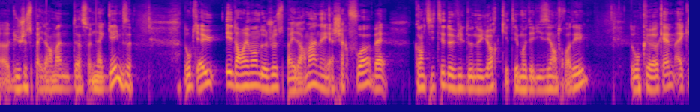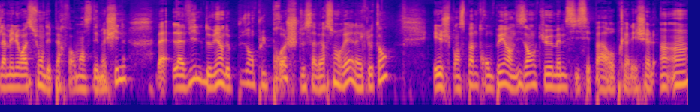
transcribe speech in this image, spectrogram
euh, du jeu Spider-Man d'Insomniac Games. Donc il y a eu énormément de jeux Spider-Man et à chaque fois, ben, quantité de villes de New York qui étaient modélisées en 3D. Donc euh, quand même avec l'amélioration des performances des machines, ben, la ville devient de plus en plus proche de sa version réelle avec le temps. Et je pense pas me tromper en disant que même si c'est pas repris à l'échelle 1-1,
